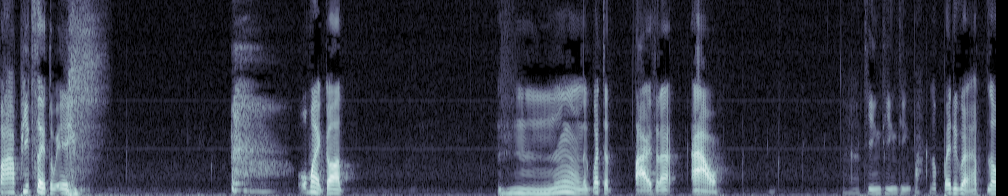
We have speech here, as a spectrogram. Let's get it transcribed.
ปาพิษใส่ตัวเอง โอ้ my god อืมนึกว่าจะตายซะแล้วอ้าว ทิ้งทิ้งทิ้งปะเราไปดีกว่าครับ เรา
